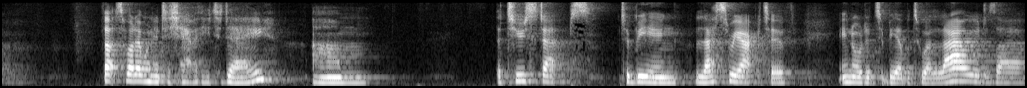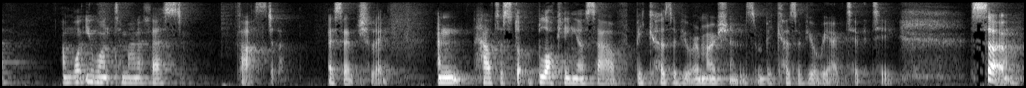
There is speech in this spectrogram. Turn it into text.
that's what I wanted to share with you today. Um, the two steps to being less reactive in order to be able to allow your desire and what you want to manifest faster, essentially, and how to stop blocking yourself because of your emotions and because of your reactivity. So,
